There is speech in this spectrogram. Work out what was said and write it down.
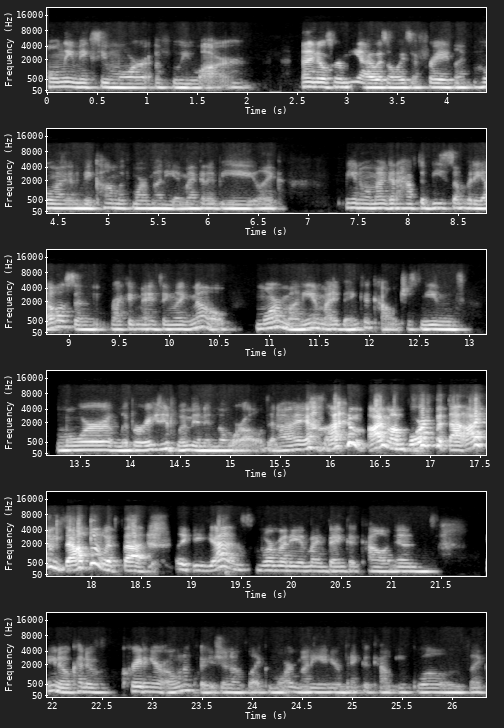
only makes you more of who you are. And I know for me, I was always afraid, like, who am I going to become with more money? Am I going to be like, you know, am I going to have to be somebody else? And recognizing, like, no, more money in my bank account just means more liberated women in the world and i i'm, I'm on board with that. I am down with that. Like yes more money in my bank account and you know kind of creating your own equation of like more money in your bank account equals like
